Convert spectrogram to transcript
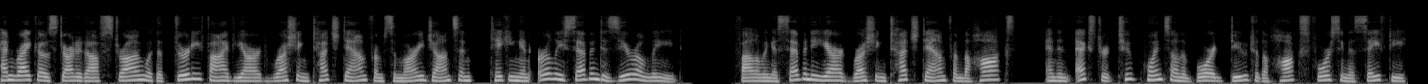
Henrico started off strong with a 35 yard rushing touchdown from Samari Johnson, taking an early 7 0 lead. Following a 70 yard rushing touchdown from the Hawks, and an extra two points on the board due to the Hawks forcing a safety,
